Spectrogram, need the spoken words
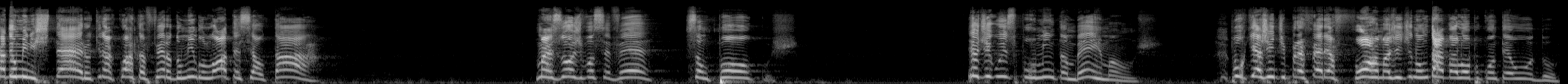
Cadê o ministério que na quarta-feira, domingo, lota esse altar? Mas hoje você vê, são poucos. Eu digo isso por mim também, irmãos. Porque a gente prefere a forma, a gente não dá valor para o conteúdo.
